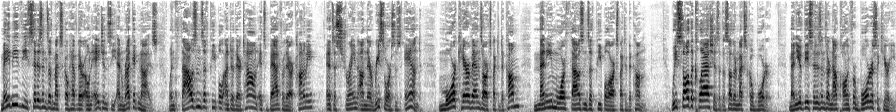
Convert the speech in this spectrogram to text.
maybe the citizens of Mexico have their own agency and recognize when thousands of people enter their town, it's bad for their economy and it's a strain on their resources. And more caravans are expected to come. Many more thousands of people are expected to come. We saw the clashes at the southern Mexico border. Many of these citizens are now calling for border security.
